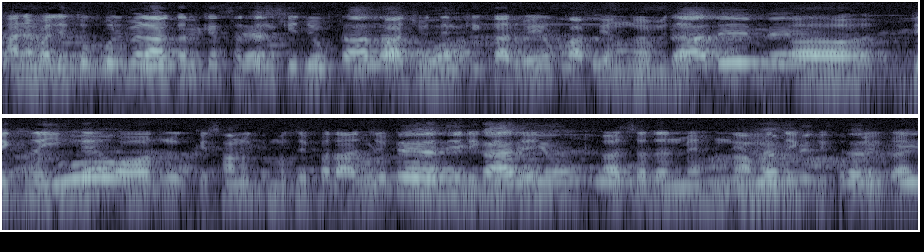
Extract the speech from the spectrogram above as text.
आने वाली तो कुल मिलाकर के सदन की जो पाँचवें दिन की कार्रवाई है वो काफ़ी हंगामेदार दिख रही है और किसानों के मुद्दे पर आज पूरी तरीके से सदन में हंगामा देखने को मिल रहा है।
